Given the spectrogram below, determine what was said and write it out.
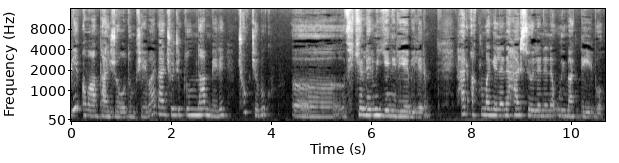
bir avantajlı olduğum şey var. Ben çocukluğumdan beri çok çabuk e, fikirlerimi yenileyebilirim. Her aklıma gelene, her söylenene uymak değil bu.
